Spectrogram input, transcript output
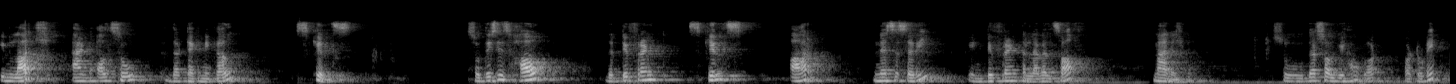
in large and also the technical skills. So this is how the different skills are necessary in different levels of management. So that's all we have got for today.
